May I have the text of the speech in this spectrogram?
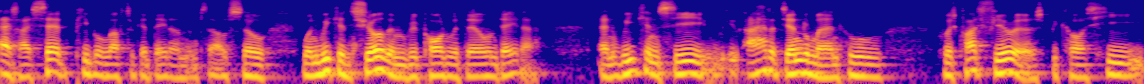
as I said, people love to get data on themselves. So when we can show them report with their own data, and we can see, I had a gentleman who, who was quite furious because he,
